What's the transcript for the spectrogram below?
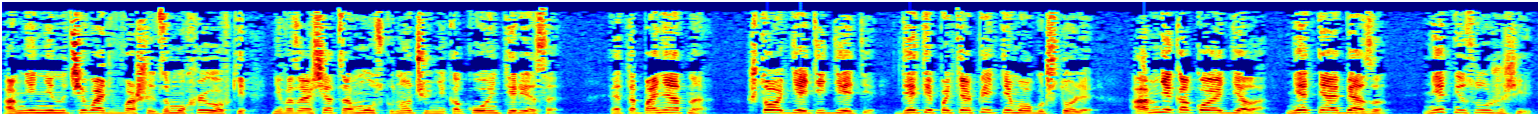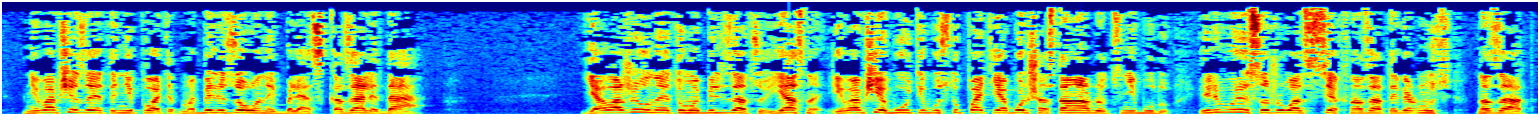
а мне не ночевать в вашей замухрыловке, не возвращаться в Муску ночью никакого интереса. Это понятно? Что дети, дети? Дети потерпеть не могут, что ли? А мне какое дело? Нет, не обязан. Нет, не служащий. Мне вообще за это не платят. Мобилизованный, бля, сказали, да. Я ложил на эту мобилизацию, ясно? И вообще, будете выступать, я больше останавливаться не буду. Или высажу вас всех назад и вернусь назад.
